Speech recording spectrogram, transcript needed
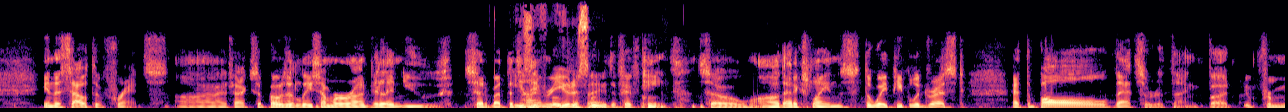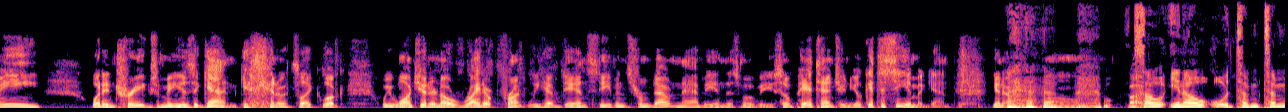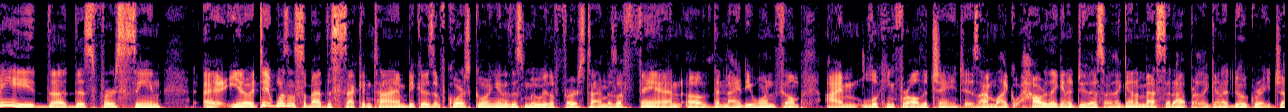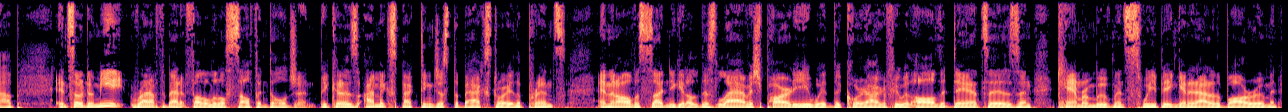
in the south of France. Uh, in fact, supposedly somewhere around Villeneuve, set about the Easy time for of you to Louis the Fifteenth. So uh, that explains the way people are dressed at the ball, that sort of thing. But for me, what intrigues me is again, you know, it's like, look, we want you to know right up front we have Dan Stevens from Downton Abbey in this movie, so pay attention. You'll get to see him again, you know. um, so you know, to to me, the this first scene, uh, you know, it, it wasn't so bad the second time because, of course, going into this movie the first time as a fan of the '91 film, I'm looking for all the changes. I'm like, how are they going to do this? Are they going to mess it up? Are they going to do a great job? And so to me, right off the bat, it felt a little self indulgent because I'm expecting just the backstory of the prince, and then all of a sudden you get a, this lavish party with the choreography, with all the dances and camera movements sweeping in and out of the ballroom, and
